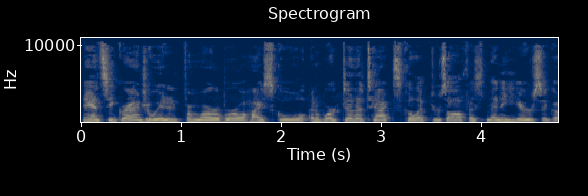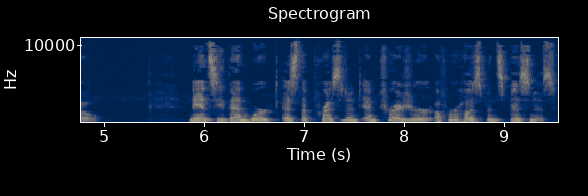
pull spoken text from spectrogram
Nancy graduated from Marlborough High School and worked in a tax collector's office many years ago. Nancy then worked as the president and treasurer of her husband's business,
